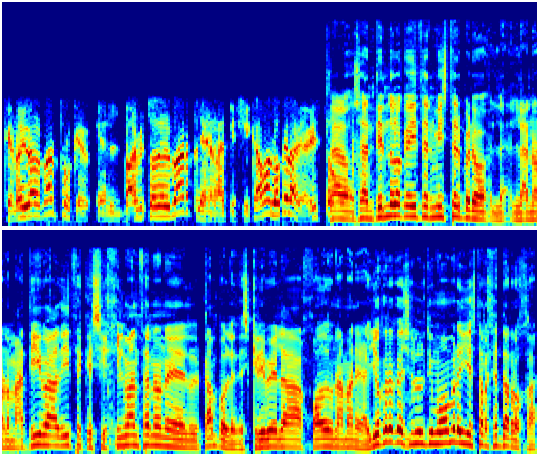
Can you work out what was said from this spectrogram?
que no iba al bar porque el árbitro del bar le ratificaba lo que él había visto. Claro, o sea, entiendo lo que dice el mister, pero la, normativa dice que si Gil Manzano en el campo le describe la jugada de una manera, yo creo que es el último hombre y es tarjeta roja.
